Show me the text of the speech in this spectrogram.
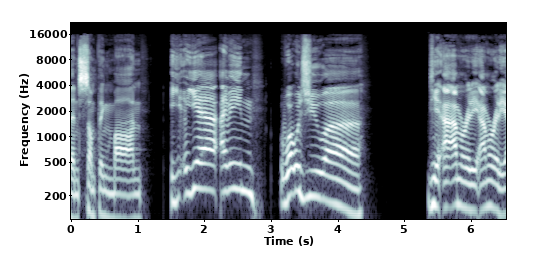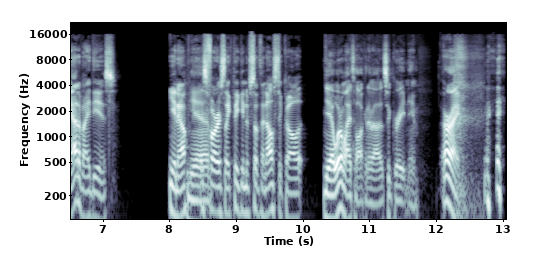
than something Mon? Y- yeah. I mean, what would you? uh Yeah, I- I'm already I'm already out of ideas. You know, Yeah. as far as like thinking of something else to call it. Yeah, what am I talking about? It's a great name. All right.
